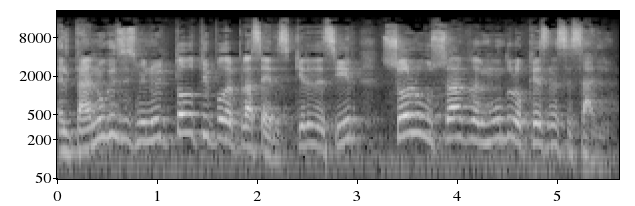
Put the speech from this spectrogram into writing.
El Tanug es disminuir todo tipo de placeres. Quiere decir, solo usar del mundo lo que es necesario.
